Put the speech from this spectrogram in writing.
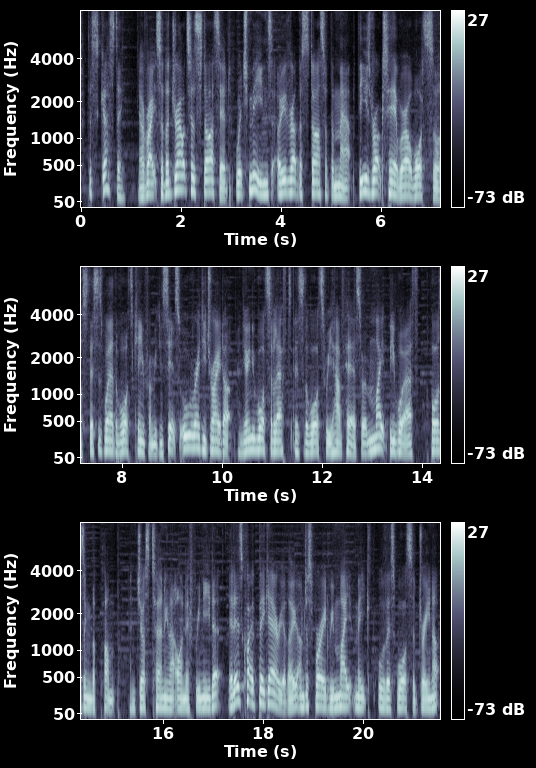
Disgusting. Alright, so the drought has started, which means over at the start of the map, these rocks here were our water source. This is where the water came from. You can see it's already dried up, and the only water left is the water we have here. So it might be worth pausing the pump and just turning that on if we need it. It is quite a big area though. I'm just worried we might make all this water drain up.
